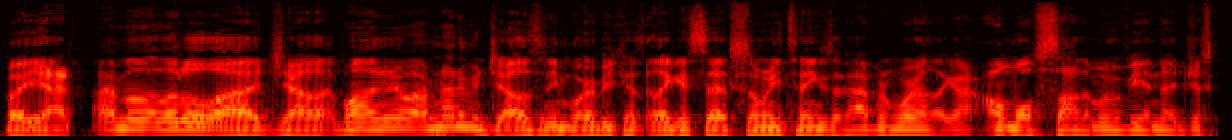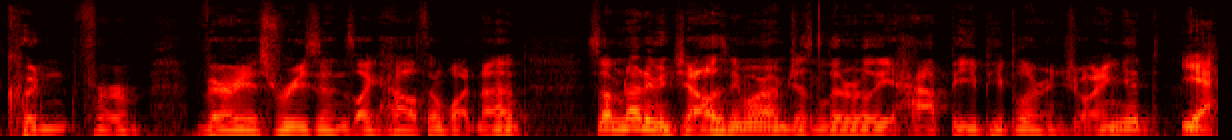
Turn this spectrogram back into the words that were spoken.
But yeah, I'm a little uh, jealous. Well, you know, I'm not even jealous anymore because, like I said, so many things have happened where like I almost saw the movie and I just couldn't for various reasons like health and whatnot. So I'm not even jealous anymore. I'm just literally happy people are enjoying it. Yeah.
